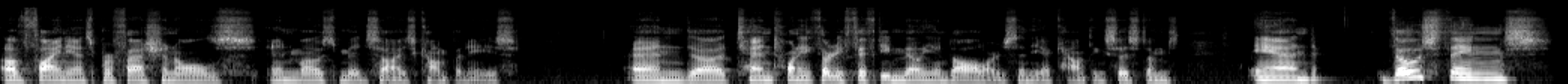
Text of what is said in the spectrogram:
of finance professionals in most mid-sized companies and uh, 10 20 30 50 million dollars in the accounting systems and those things,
